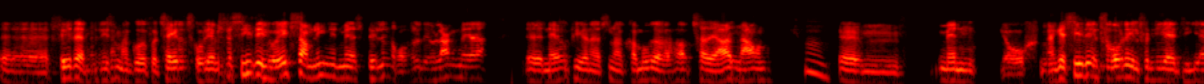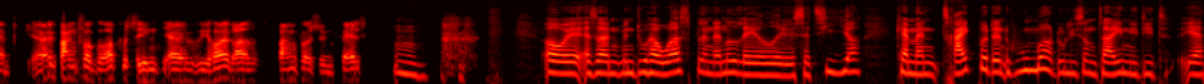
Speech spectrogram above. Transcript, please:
øh, fedt, at man ligesom har gået på talerskole. Jeg vil så sige, det er jo ikke sammenlignet med at spille en rolle. Det er jo langt mere øh, nervepigerne sådan at komme ud og optræde i eget navn. Mm. Øhm, men jo, man kan sige, at det er en fordel, fordi at jeg, jeg er jo ikke bange for at gå op på scenen. Jeg er i højere grad bange for at synge falsk. Mm. Og øh, altså, men du har jo også blandt andet lavet øh, satire. Kan man trække på den humor, du ligesom tager ind i dit ja,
